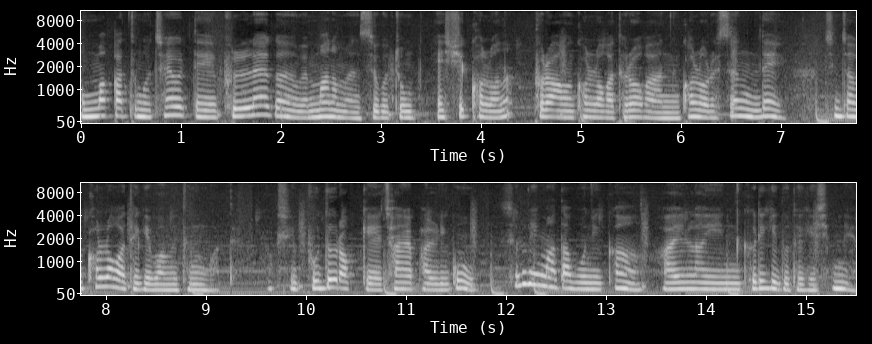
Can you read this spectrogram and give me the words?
점막 같은 거 채울 때 블랙은 웬만하면 안 쓰고 좀 애쉬 컬러나 브라운 컬러가 들어간 컬러를 쓰는데 진짜 컬러가 되게 마음에 드는 것 같아요. 역시 부드럽게 잘 발리고 슬림하다 보니까 아이라인 그리기도 되게 쉽네요.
